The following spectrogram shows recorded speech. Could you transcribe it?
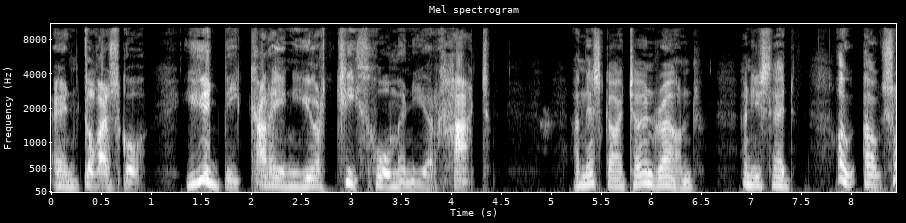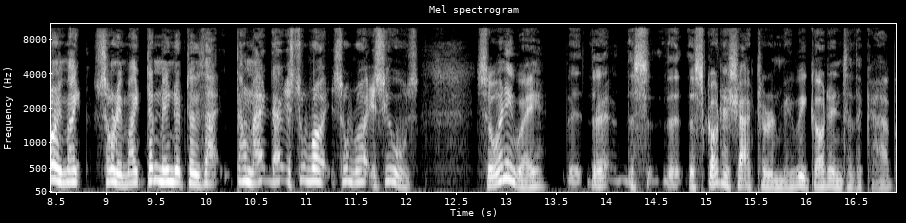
in Glasgow, You'd be carrying your teeth home in your hat. And this guy turned round and he said, Oh, oh, sorry, mate, sorry, mate, didn't mean to do that. Don't that it's all right, it's all right, it's yours. So anyway, the, the, the, the Scottish actor and me, we got into the cab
